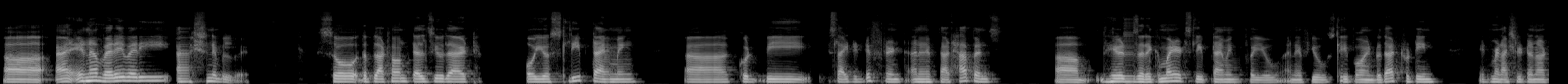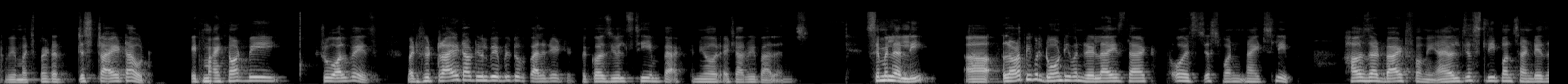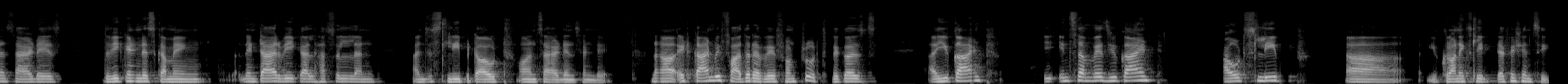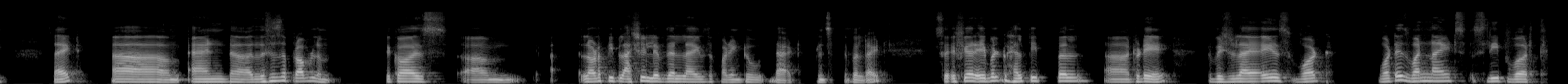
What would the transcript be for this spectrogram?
Uh, and in a very, very actionable way. So the platform tells you that, oh, your sleep timing uh, could be slightly different. And if that happens, um, here's the recommended sleep timing for you. And if you sleep according to that routine, it might actually turn out to be much better. Just try it out. It might not be true always, but if you try it out, you'll be able to validate it because you'll see impact in your HRV balance. Similarly, uh, a lot of people don't even realize that oh it's just one night sleep how's that bad for me i will just sleep on sundays and saturdays the weekend is coming the entire week i'll hustle and and just sleep it out on saturday and sunday now it can't be farther away from truth because uh, you can't in some ways you can't outsleep uh, your chronic sleep deficiency right um, and uh, this is a problem because um, a lot of people actually live their lives according to that principle, right? So if you're able to help people uh, today to visualize what what is one night's sleep worth,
